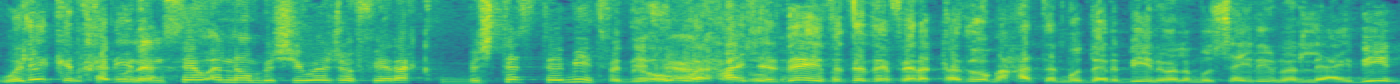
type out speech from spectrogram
ولكن خلينا وننساو أنهم باش يواجهوا فرق باش تستميت في الدفاع. هو الحاجة. الباهيه في الثلاثه فرق هذوما حتى المدربين ولا المسيرين ولا اللاعبين.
